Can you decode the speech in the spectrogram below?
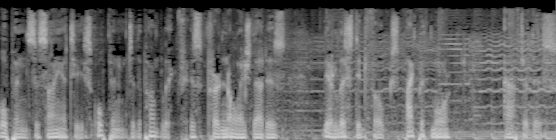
open societies, open to the public for knowledge that is they're listed, folks. Back with more after this.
